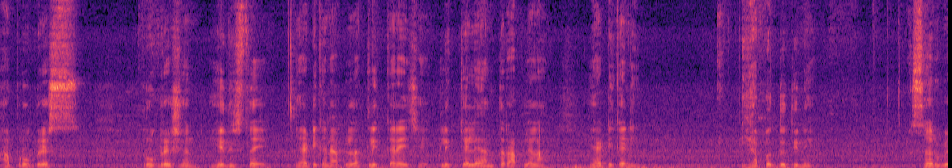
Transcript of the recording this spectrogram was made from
हा प्रोग्रेस प्रोग्रेशन हे दिसतं आहे ह्या ठिकाणी आपल्याला क्लिक करायचे आहे क्लिक केल्यानंतर आपल्याला ह्या ठिकाणी ह्या पद्धतीने सर्व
